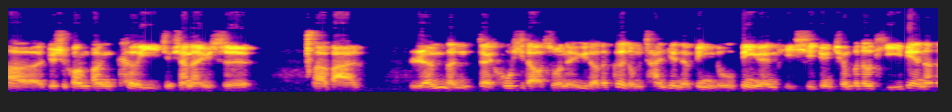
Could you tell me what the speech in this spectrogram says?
呃，就是官方刻意就相当于是，啊，把人们在呼吸道所能遇到的各种常见的病毒、病原体、细菌全部都提一遍呢？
